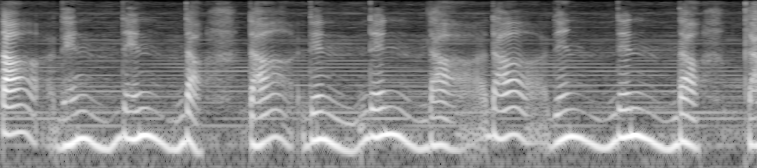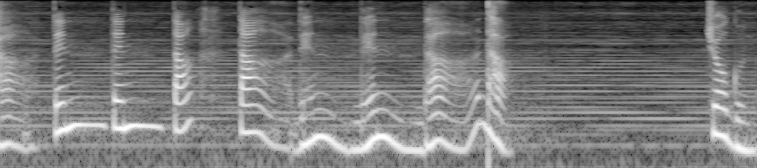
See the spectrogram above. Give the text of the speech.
だでんでんだだでんでんだだでんでんだだでんでんだだでんでんだだ将軍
